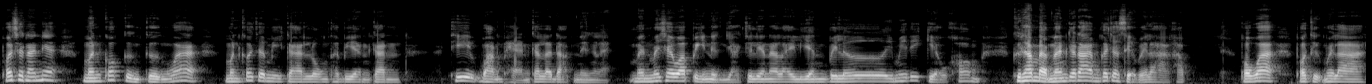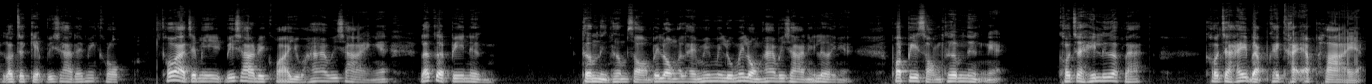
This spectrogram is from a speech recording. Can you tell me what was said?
เพราะฉะนั้นเนี่ย มันก็กึ่งๆว่ามันก็จะมีการลงทะเบียนกันที่วางแผนกันระดับหนึ่งแหละ มันไม่ใช่ว่าปีหนึ่งอยากจะเรียนอะไรเรียนไปเลย ไม่ได้เกี่ยวข้อง คือทำแบบนั้นก็ได้มันก็จะเสียเวลาครับ เพราะว่าพอถึงเวลาเราจะเก็บวิชาได้ไม่ครบ เขาอาจจะมีวิชา require อยู่ 5 วิชาอย่างเงี้ย แล้วเกิดปี1 เทอม1เทอม2ไปลงอะไรไม่ไม่รู้ไม่ลง 5 วิชานี้เลยเนี่ยพอปี 2 เทอม1เนี่ยเขาจะให้เลือกแล้วเขาจะให้แบบคล้ายๆ apply อะ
